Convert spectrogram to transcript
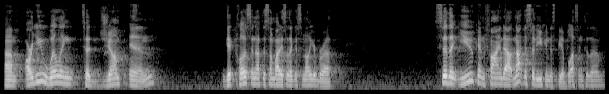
Um, are you willing to jump in, get close enough to somebody so they can smell your breath, so that you can find out, not just so that you can just be a blessing to them,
